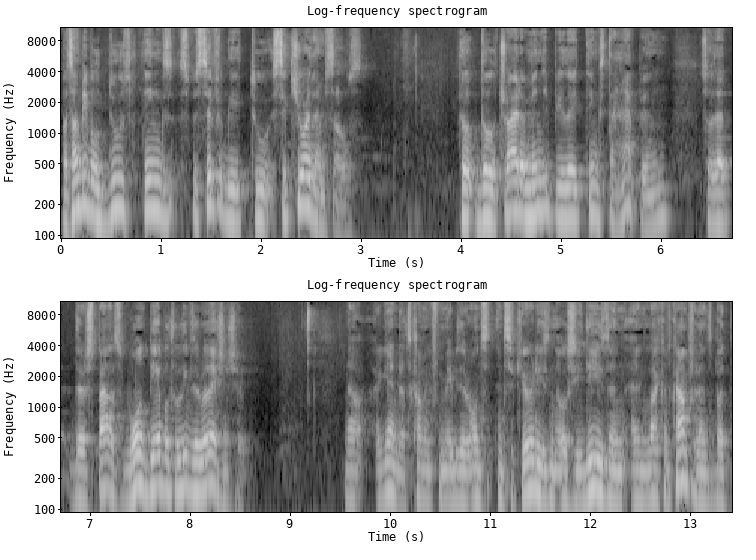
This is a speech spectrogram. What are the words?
But some people do things specifically to secure themselves. They'll, they'll, try to manipulate things to happen so that their spouse won't be able to leave the relationship. Now, again, that's coming from maybe their own insecurities and OCDs and, and lack of confidence. But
